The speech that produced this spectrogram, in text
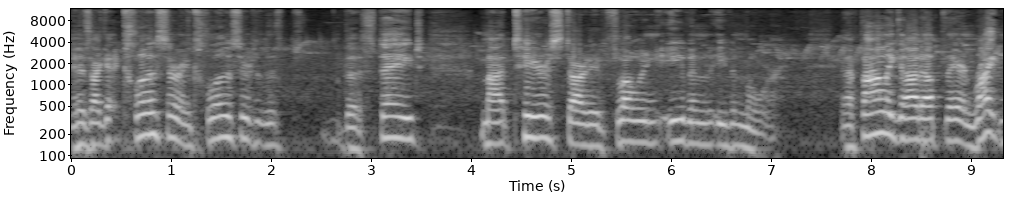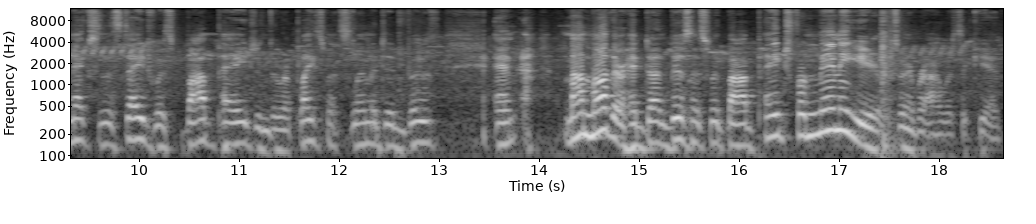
And as I got closer and closer to the the stage, my tears started flowing even even more. And I finally got up there, and right next to the stage was Bob Page and the Replacements Limited booth. And my mother had done business with Bob Page for many years whenever I was a kid.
